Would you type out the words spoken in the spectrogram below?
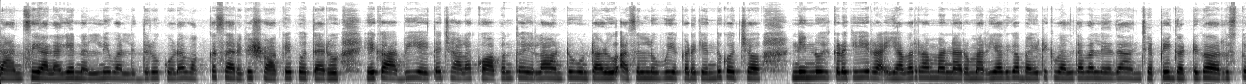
ఝాన్సీ అలాగే నల్ని వాళ్ళిద్దరూ కూడా ఒక్కసారికి షాక్ అయిపోతారు. ఇక అభి అయితే చాలా కోపంతో ఇలా అంటూ ఉంటాడు. అసలు నువ్వు ఇక్కడికి ఎందుకు వచ్చావు? నిన్ను ఇక్కడికి ఎవరు రమ్మన్నారు? మర్యాదగా బయటికి వెళ్తావా లేదా? అని చెప్పి గట్టిగా అరుస్తూ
